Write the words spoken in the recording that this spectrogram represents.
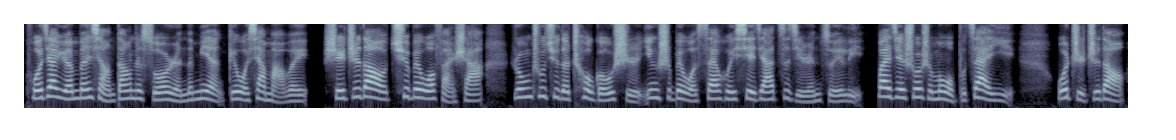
婆家原本想当着所有人的面给我下马威，谁知道却被我反杀，扔出去的臭狗屎硬是被我塞回谢家自己人嘴里。外界说什么我不在意，我只知道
